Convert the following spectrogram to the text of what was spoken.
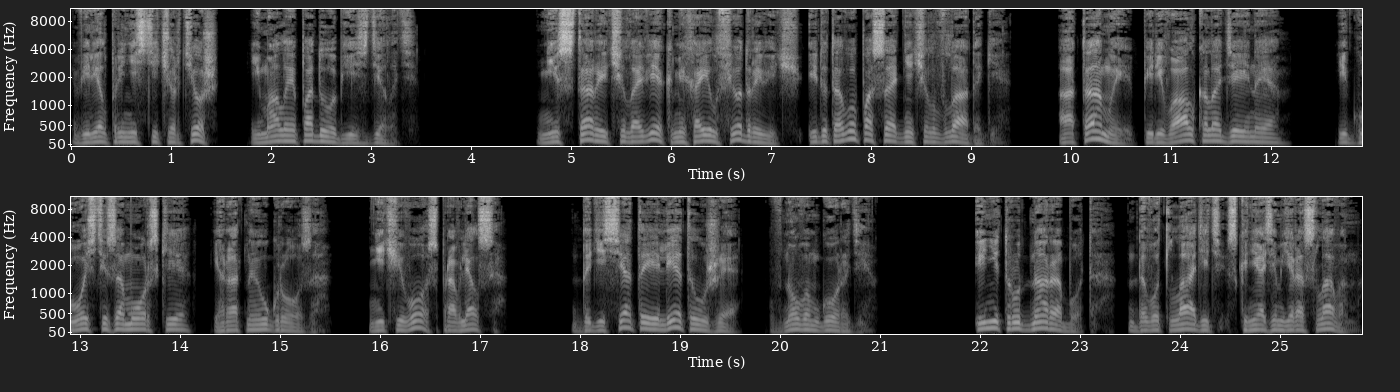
велел принести чертеж и малое подобие сделать. Не старый человек Михаил Федорович и до того посадничал в Ладоге, а там и перевал колодейная, и гости заморские, и ратная угроза. Ничего, справлялся. До десятое лето уже в новом городе. И не трудна работа, да вот ладить с князем Ярославом,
